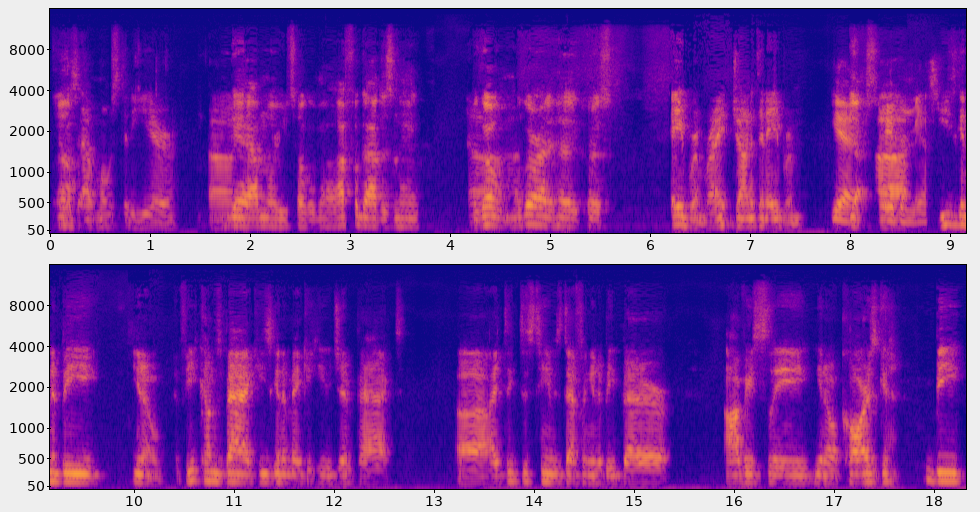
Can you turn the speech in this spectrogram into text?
He was out most of the year. Uh, yeah, I know you're talking about. I forgot his name. We'll go, uh, we'll go right ahead, Chris. Abram, right? Jonathan Abram. Yeah, yes. Uh, Abram, yes. He's going to be, you know, if he comes back, he's going to make a huge impact. Uh, I think this team is definitely going to be better. Obviously, you know, Carr is going to be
